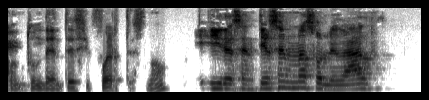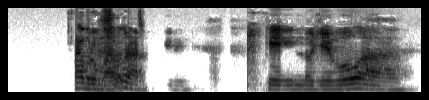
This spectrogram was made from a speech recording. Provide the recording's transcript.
contundentes y fuertes, ¿no? Y de sentirse en una soledad abrumadora que, lo llevó a,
